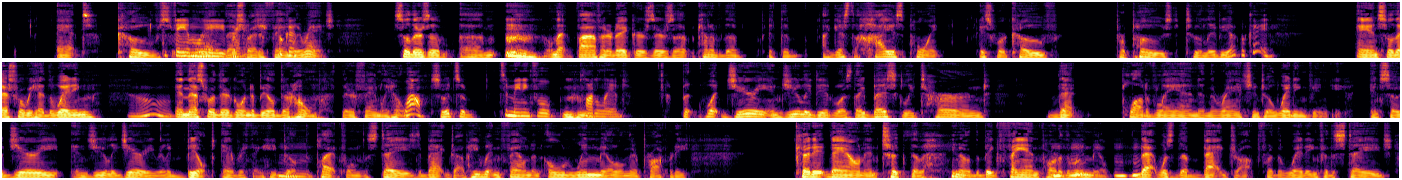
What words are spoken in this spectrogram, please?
at Cove's family ranch. That's right, a family Okay. ranch. So there's a um, on that 500 acres. There's a kind of the at the I guess the highest point is where Cove proposed to Olivia, Okay. and so that's where we had the wedding, Oh, and that's where they're going to build their home, their family home. Wow. So it's a it's a meaningful Mhm. plot of land. But what Jerry and Julie did was they basically turned that plot of land and the ranch into a wedding venue. And so Jerry and Julie, Jerry really built everything. He built Mhm. the platform, the stage, the backdrop. He went and found an old windmill on their property, cut it down, and took the you know the big fan part of the Mhm. windmill. Mhm. That was the backdrop for the wedding for the stage.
